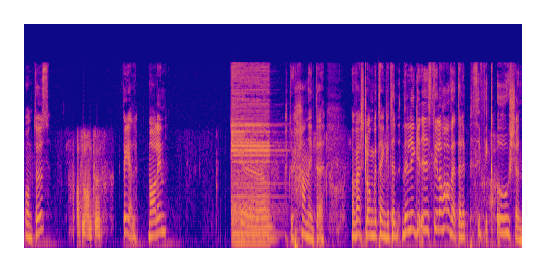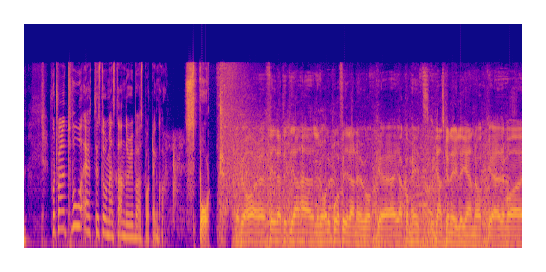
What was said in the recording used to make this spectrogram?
Pontus? Atlanten. Fel. Malin? Du hann inte. Var värst lång betänketid. Den ligger i Stilla havet, eller Pacific Ocean. Fortfarande 2-1 till stormästaren, då är det bara sporten kvar. Sport. Ja, vi har firat lite grann här, eller vi håller på att fira nu och eh, jag kom hit ganska nyligen och eh, det var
